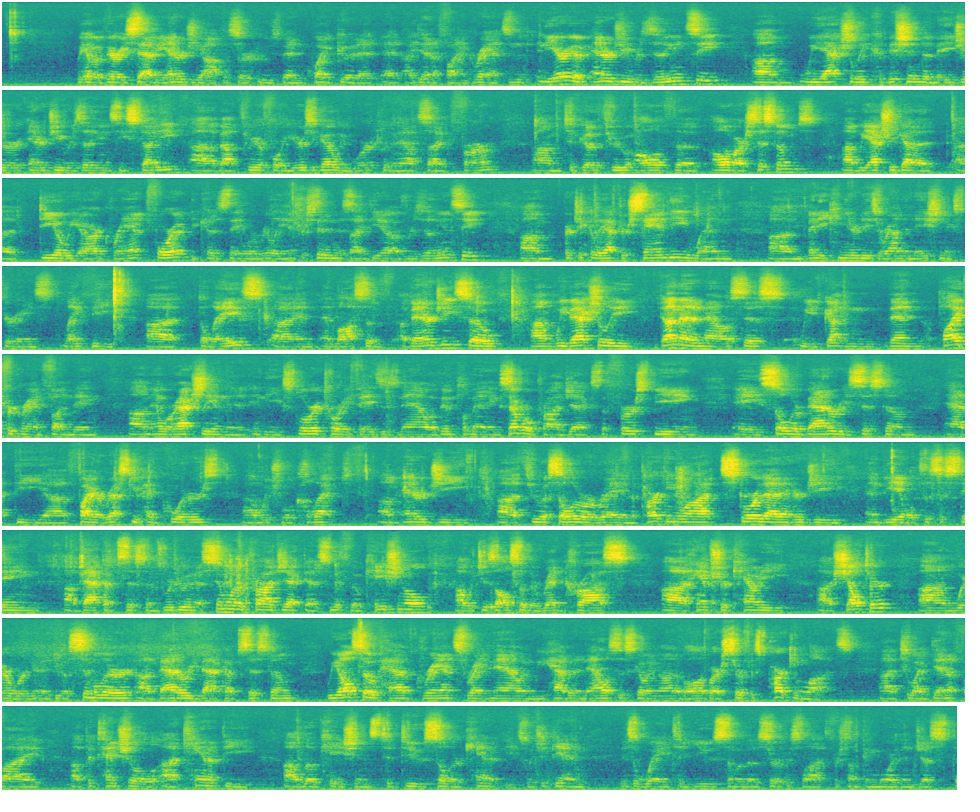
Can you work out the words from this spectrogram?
we have a very savvy energy officer who's been quite good at, at identifying grants. In, in the area of energy resiliency, um, we actually commissioned a major energy resiliency study uh, about three or four years ago. We worked with an outside firm um, to go through all of the all of our systems. Uh, we actually got a, a DOER grant for it because they were really interested in this idea of resiliency, um, particularly after Sandy when um, many communities around the nation experienced lengthy uh, delays uh, and, and loss of, of energy. So um, we've actually done that analysis. We've gotten then applied for grant funding, um, and we're actually in the in the exploratory phases now of implementing several projects. The first being a solar battery system at the uh, fire rescue headquarters, uh, which will collect um, energy uh, through a solar array in the parking lot, store that energy, and be able to sustain uh, backup systems. We're doing a similar project at Smith Vocational, uh, which is also the Red Cross uh, Hampshire County uh, shelter, um, where we're going to do a similar uh, battery backup system. We also have grants right now, and we have an analysis going on of all of our surface parking lots uh, to identify uh, potential canopy locations to do solar canopies, which again is a way to use some of those surface lots for something more than just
